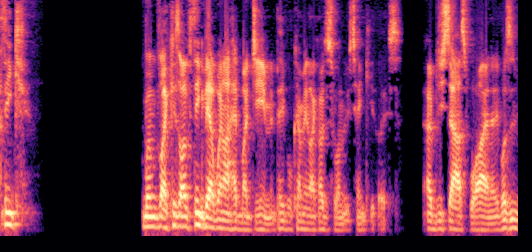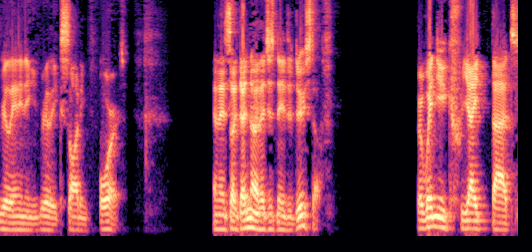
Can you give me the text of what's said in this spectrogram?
I think when like because I think about when I had my gym and people come in like I just want to lose ten kilos. I just asked why, and it wasn't really anything really exciting for it. And then it's like they know they just need to do stuff. But when you create that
